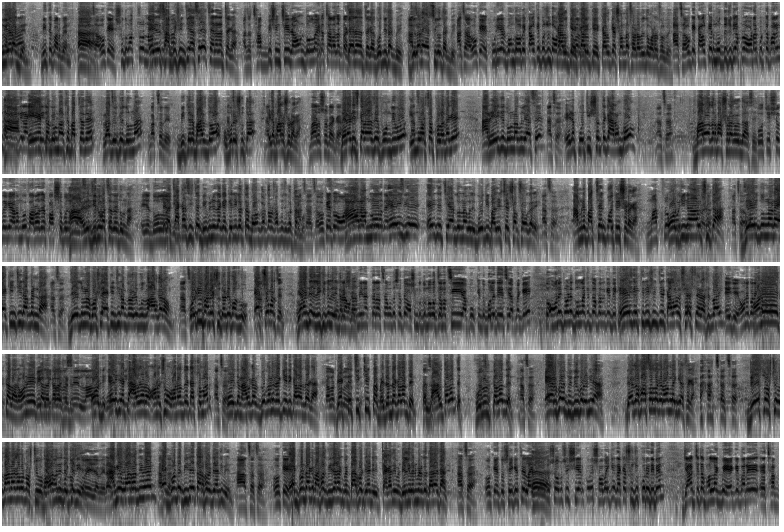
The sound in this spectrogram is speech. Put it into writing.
ধুয়ে রাখবেন। নিতে পারবেন। হ্যাঁ। আচ্ছা ওকে শুধুমাত্র নাম এই ছাব্বিশ ইঞ্চি আছে চার হাজার টাকা। আচ্ছা ছাব্বিশ ইঞ্চি রাউন্ড দোলনা এটা চার হাজার টাকা। চার হাজার টাকা গদি থাকবে এক থাকবে। আচ্ছা ওকে কুরিয়ার বন্ধ হবে কালকে পর্যন্ত কালকে কালকে কালকে সন্ধ্যা ছটা পর্যন্ত অর্ডার চলবে। আচ্ছা ওকে কালকের মধ্যে যদি আপনারা অর্ডার করতে পারেন হ্যাঁ এই একটা দোলনা আছে বাচ্চাদের রাজকীয় দোলনা। বাচ্চাদের। ভিতরে বাঁশ দেওয়া উপরে সুতা এটা বারোশো টাকা। বারোশো টাকা। ভ্যারাইটিস কালার আছে ফোন দিব ইমো হোয়াটসঅ্যাপ খোলা থাকে। আর এই যে দোলনাগুলি আছে আচ্ছা। এটা পঁচিশশো থেকে আরম্ভ। আচ্ছা। বারো হাজার পাঁচশো টাকা পর্যন্ত আছে। পঁচিশশো থেকে আরম্ভ বারো হাজার পাঁচশো পর্যন্ত হ্যাঁ এটা জিরো বাচ্চাদের দোলনা। এই যে এটা চাকা সিস্টেম বিভিন্ন জায়গায় ক্যারি করতে পারব বহন করতে পারব সবকিছু করতে পারব আচ্ছা আচ্ছা ওকে তো আর আপনার এই যে এই যে চেয়ার দোলনাগুলি গদি সেট সব সহকারে। আচ্ছা। আপনি পাচ্ছেন পঁয়ত্রিশশো টাকা। মাত্র অরিজিনাল সুতা। আচ্ছা। যে দোলনাটা এক ইঞ্চি নামবেন না আচ্ছা। যে দোলনা বসলে এক ইঞ্চি নামতে ওইটা বুঝব আলগা রং। আচ্ছা। ওইটাই ফারের সুতা ওইটাই ফসবো একশো পার্সেন্ট গ্যারান্টি লিখিত শারমিন আক্তার আছে আমাদের সাথে। অসংখ্য ধন্যবাদ জানাচ্ছি। আপু কিন্তু বলে দিয়েছি আপনাকে। তো অনেক ধরনের দোলনা কিন্তু আপনাদেরকে দেখে এই যে তিরিশ ইঞ্চির কালার শেষ নেই রাশিদ ভাই। এই যে অনেক অনেক। কালার অনেক কালার কালার এই যে একটা আলগা রং, অনেক সময় অর্ডার দেয় কাস্টমার। এই দেন আলগা দোকানে থাকি এটি কালার দেখা। দেখতে। চিকচিক করে মেজেন্টা কালার দেন লাল কালার দেন। হলুদ কালার দেন। আচ্ছা। এরপরে দুই দিন পরে নিয়ে দেখা ফাঁসার লাগে রং লাগিয়ে আচ্ছা আচ্ছা। ড্রেস নষ্ট হবে জামা কাপড় নষ্ট হবে জামা দেখে নিয়ে। আগে অর্ডার দিবেন আচ্ছা। এক ঘণ্টা ভিজে তারপরে দিবেন। আচ্ছা আচ্ছা ওকে এক ঘণ্টা আগে বাসা ভিজে রাখবেন তারপর টাকা দিবেন ডেলিভারি দাঁড়ায় থাক। আচ্ছা ওকে তো সেই ক্ষেত্রে লাইভ হ্যাঁ। অবশ্যই অবশ্যই শেয়ার করে সবাইকে দেখার সুযোগ করে দিবেন। যার যেটা ভালো লাগবে একেবারে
